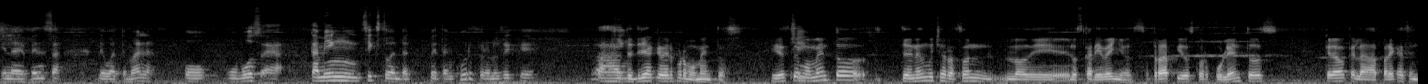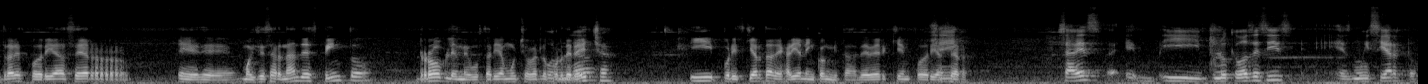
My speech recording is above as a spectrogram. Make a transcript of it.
en la defensa de Guatemala. O, vos, eh, también Sixto Betancourt, pero no sé qué. Ah, tendría que ver por momentos. Y en este momento tenés mucha razón lo de los caribeños, rápidos, corpulentos. Creo que la pareja centrales podría ser eh, Moisés Hernández, Pinto, Robles, me gustaría mucho verlo por, derecha. Y por izquierda dejaría la incógnita de ver quién podría ser. ¿Sabes? Eh, y lo que vos decís es muy cierto.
